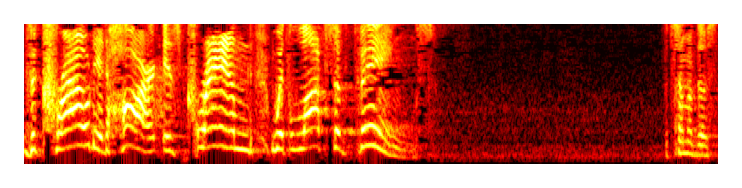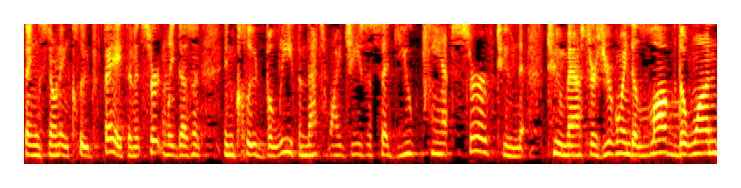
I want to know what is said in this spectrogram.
The crowded heart is crammed with lots of things. But some of those things don't include faith, and it certainly doesn't include belief. And that's why Jesus said, You can't serve two, two masters. You're going to love the one,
